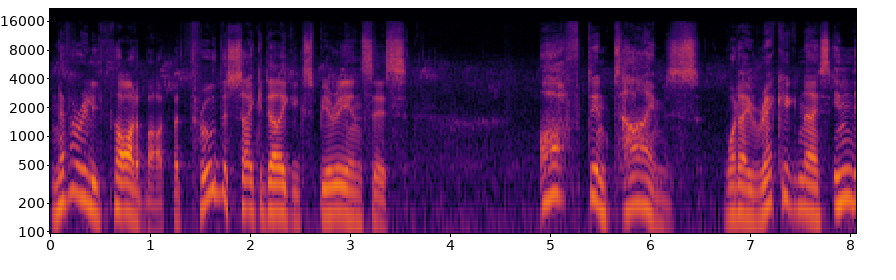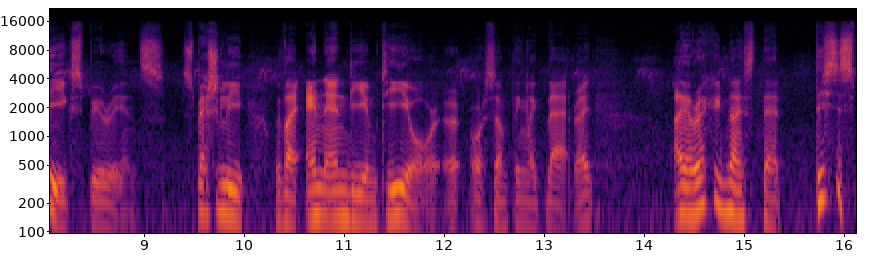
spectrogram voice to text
never really thought about, but through the psychedelic experiences, oftentimes what I recognize in the experience, especially with like NNDMT or, or or something like that, right? I recognize that this is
